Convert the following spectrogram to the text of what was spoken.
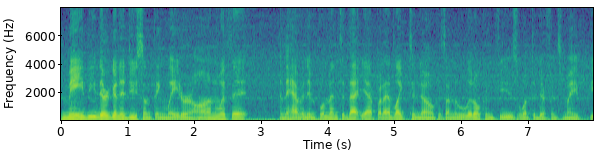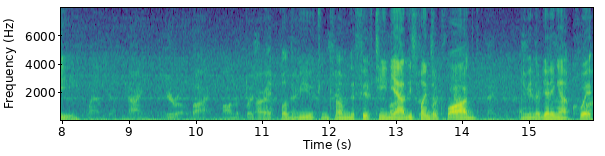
Maybe they're going to do something later on with it, and they haven't implemented that yet, but I'd like to know because I'm a little confused what the difference might be. Alright, both of you can come to 15. Yeah, these planes are clogged. I mean, they're getting out quick,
